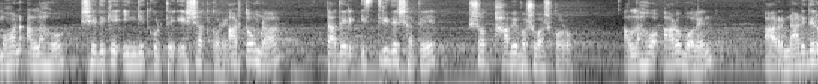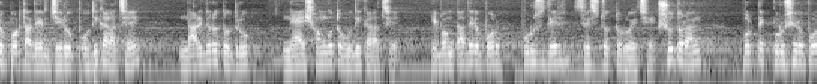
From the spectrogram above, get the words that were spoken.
মহান আল্লাহ সেদিকে ইঙ্গিত করতে ইরশাদ করে আর তোমরা তাদের স্ত্রীদের সাথে সৎভাবে বসবাস করো। আল্লাহ আরও বলেন, আর নারীদের উপর তাদের যেরূপ অধিকার আছে, নারীদেরও তদ্রূপ ন্যায়সঙ্গত অধিকার আছে এবং তাদের উপর পুরুষদের শ্রেষ্ঠত্ব রয়েছে। সুতরাং প্রত্যেক পুরুষের ওপর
